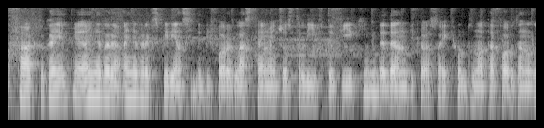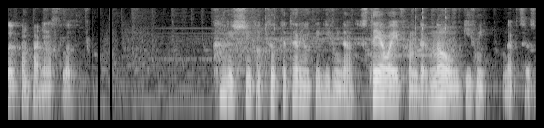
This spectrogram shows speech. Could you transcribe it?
Fuck, okay, I never I never experienced it before. Last time I just left the Vic in the den because I could not afford another companion slot. Holy shit, it took eternity, give me that. Stay away from there, no, give me access.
